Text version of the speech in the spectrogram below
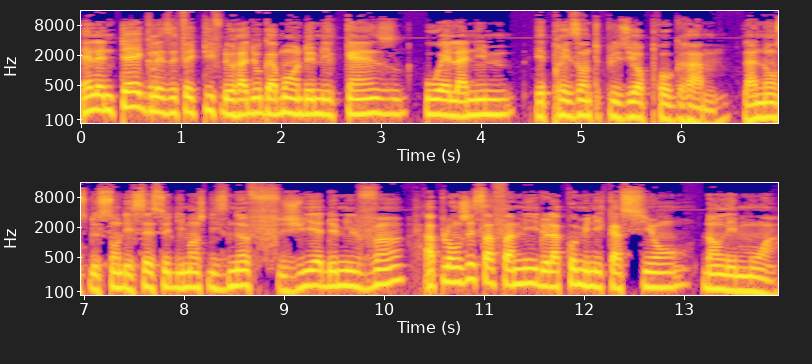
elle intègre les effectifs de Radio Gabon en 2015 où elle anime et présente plusieurs programmes. L'annonce de son décès ce dimanche 19 juillet 2020 a plongé sa famille de la communication dans les mois.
